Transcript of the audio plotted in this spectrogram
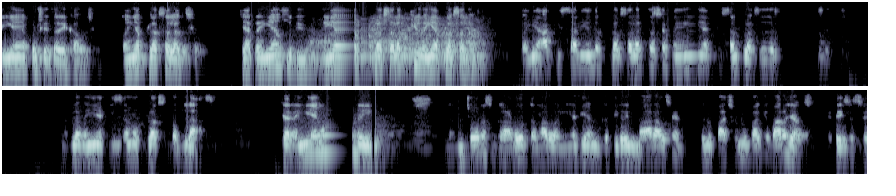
અહીંયા પણ ક્ષેત્ર રેખાઓ છે. તો અહીંયા ફ્લક્સ અલગ છે. જ્યારે અહીંયા શું થયું? અહીંયા ફ્લક્સ અલગ થયું ને અહીંયા ફ્લક્સ અલગ. થયું. તો અહીંયા આ કિસ્સાની અંદર ફ્લક્સ અલગ થશે પણ અહીંયા કિસ્સામાં ફ્લક્સ થશે. મતલબ અહીંયા કિસ્સામાં ફ્લક્સ બદલાશે. ત્યારે અહીંયા એવું નહીં લંબચોરસ ગાળો તમારો અહીંયાથી આમ ગતિ કરીને બહાર આવશે ને, તો એનો પાછળનો ભાગ એ બહાર જ આવશે એટલે જશે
